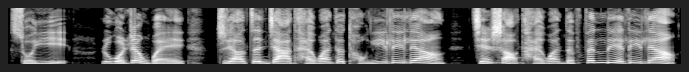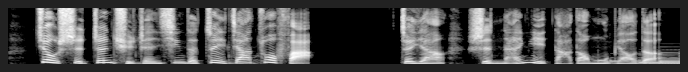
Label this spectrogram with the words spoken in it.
所以，如果认为只要增加台湾的统一力量，减少台湾的分裂力量，就是争取人心的最佳做法，这样是难以达到目标的。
